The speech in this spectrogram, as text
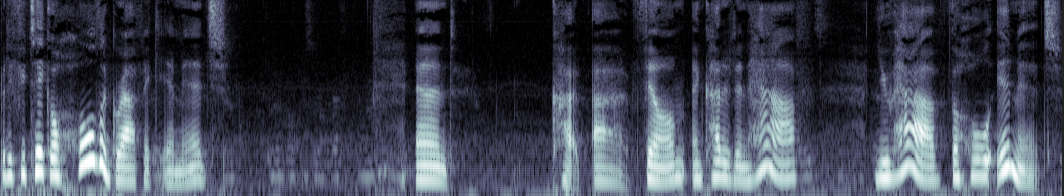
But if you take a holographic image and cut uh, film and cut it in half, you have the whole image,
